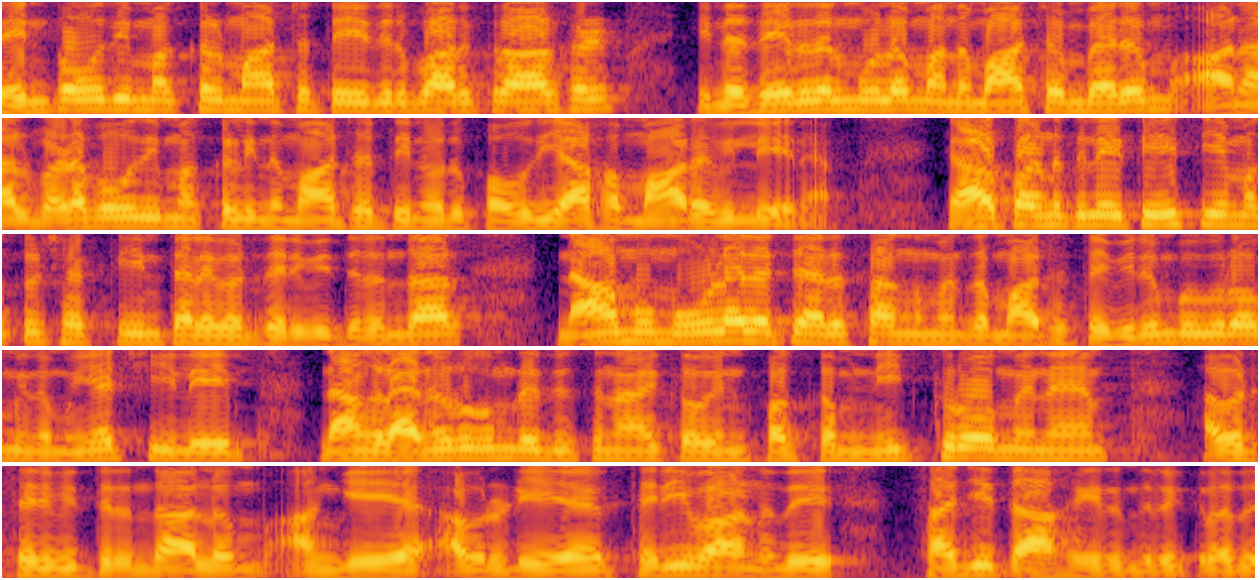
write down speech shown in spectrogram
தென்பகுதி மக்கள் மாற்றத்தை எதிர்பார்க்கிறார்கள். இந்த தேர்தல் மூலம் அந்த மாற்றம் வரும். ஆனால் வடபகுதி மக்கள் இந்த மாற்றத்தின் ஒரு பகுதியாக மாறவில்லை என. யாழ்ப்பாணத்திலே தேசிய மக்கள் சக்தியின் தலைவர் தெரிவித்திருந்தார். நாமும் ஊழலற்ற அரசாங்கம் என்ற மாற்றத்தை விரும்புகிறோம். இந்த முயற்சியிலே நாங்கள் அனுருகும்ர திசுநாயக்கவின் பக்கம் நிற்கிறோம் என அவர் தெரிவித்திருந்தாலும் அங்கே அவருடைய தெரிவானது சஜித்தாக இருந்திருக்கிறது.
